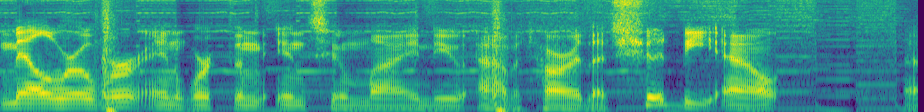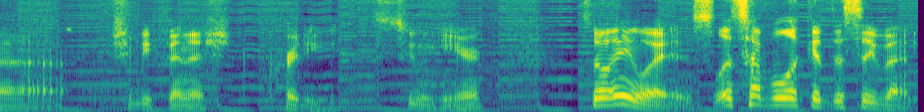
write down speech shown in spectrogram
male rover and worked them into my new avatar that should be out, uh, should be finished pretty soon here. So anyways, let's have a look at this event.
